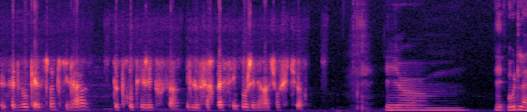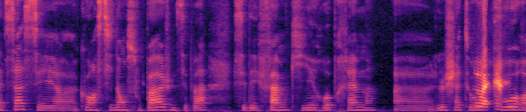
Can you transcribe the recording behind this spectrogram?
C'est cette vocation qu'il a de protéger tout ça et de le faire passer aux générations futures. Et, euh, et au-delà de ça, c'est euh, coïncidence ou pas, je ne sais pas, c'est des femmes qui reprennent euh, le château pour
